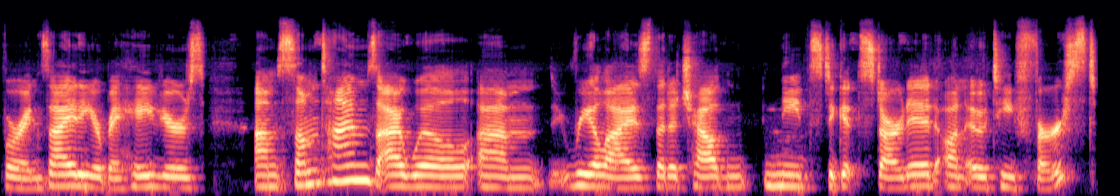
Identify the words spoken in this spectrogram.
for anxiety or behaviors um, sometimes I will um, realize that a child needs to get started on OT first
